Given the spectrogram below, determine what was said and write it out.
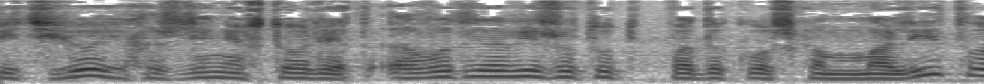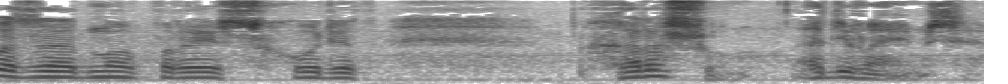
питье и хождение в туалет. А вот я вижу, тут под окошком молитва заодно происходит. Хорошо, одеваемся.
